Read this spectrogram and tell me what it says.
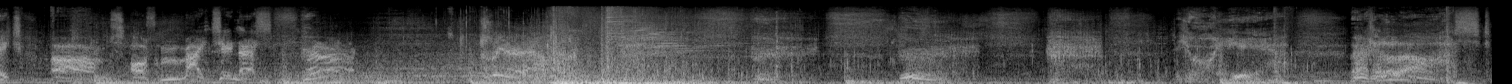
Eight arms of mightiness. You're here at last.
